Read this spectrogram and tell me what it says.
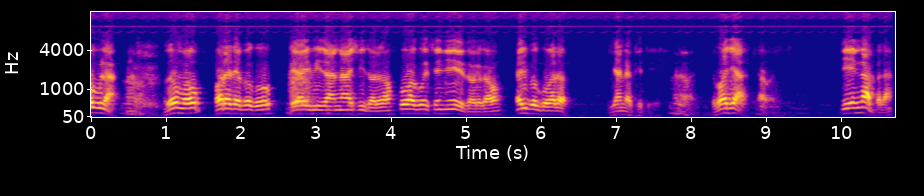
ဟုတ်ဘူးလားသို့မဟုတ်ဟောရတဲ့ပုဂ္ဂိုလ်ဘုရားဝိသနာရှိတော်၎င်းကိုယ်ဟာကိုယ်ဆင်းရဲတော်၎င်းအဲ့ဒီပုဂ္ဂိုလ်ကတော့ယန္တာဖြစ်တယ်သဘောကျကျင့်납ပလား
